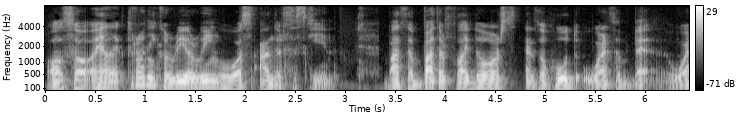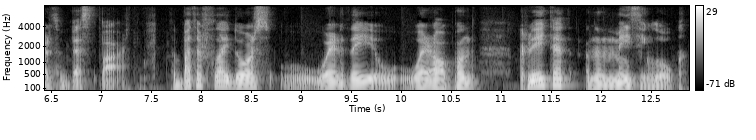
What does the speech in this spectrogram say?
Also, an electronic rear wing was under the skin, but the butterfly doors and the hood were the, were the best part. The butterfly doors, where they were opened, created an amazing look,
